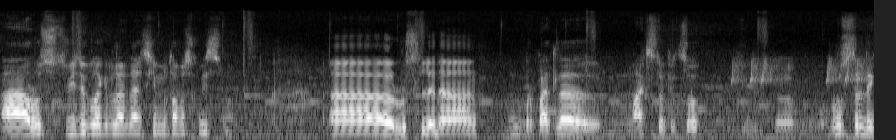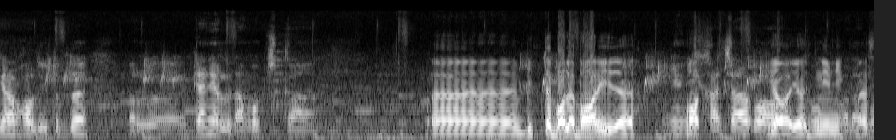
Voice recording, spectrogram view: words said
a rus video blogerlardan hech kimni tomosha qilmaysizmi? A, ruslardan bir paytlar max 500 rus tilidagi har holda youtubeda bir e, pionerlardan bo'lib chiqqan. Bitta bola bor edi. Dnevnik hacha bor yo'q yo'q dnevnik emas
